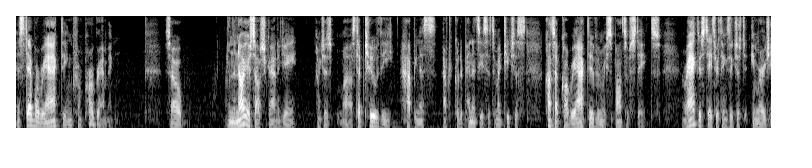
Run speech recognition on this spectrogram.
Instead, we're reacting from programming. So, in the Know Yourself strategy, which is uh, step two of the happiness after codependency system, I teach this concept called reactive and responsive states. reactive states are things that just emerge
